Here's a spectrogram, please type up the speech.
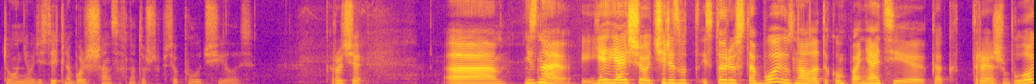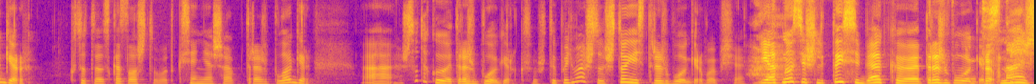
то у него действительно больше шансов на то, чтобы все получилось. Короче, а, не знаю, я, я еще через вот историю с тобой узнала о таком понятии, как трэш-блогер. Кто-то сказал, что вот Ксения Шап трэш-блогер. А что такое трэш-блогер, Ксюш? Ты понимаешь, что, что есть трэш-блогер вообще? И относишь ли ты себя к Ты трэш-блогерам? знаешь,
